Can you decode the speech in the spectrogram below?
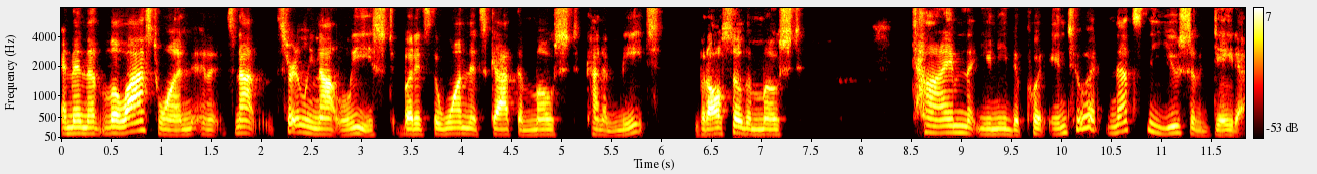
And then the, the last one, and it's not certainly not least, but it's the one that's got the most kind of meat, but also the most time that you need to put into it, and that's the use of data.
